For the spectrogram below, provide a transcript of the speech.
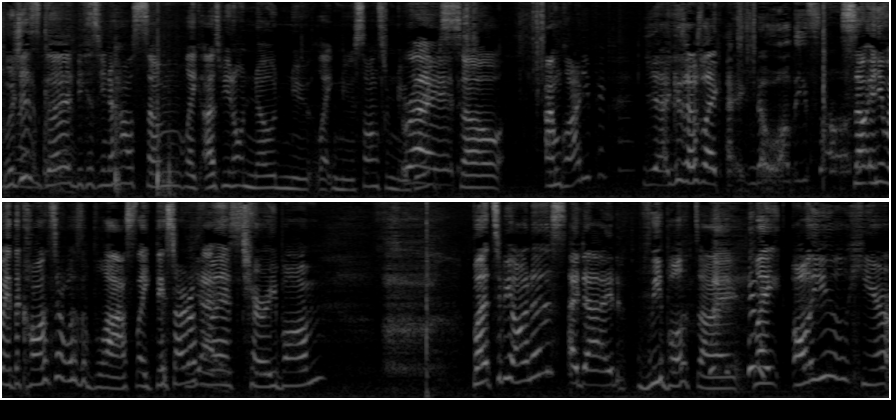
which is good because you know how some like us we don't know new like new songs from new Right. groups. So I'm glad you picked it. Yeah, because I was like, I know all these songs. So anyway, the concert was a blast. Like they started off with Yes. Cherry Bomb. But to be honest, I died. we both died. like all you hear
